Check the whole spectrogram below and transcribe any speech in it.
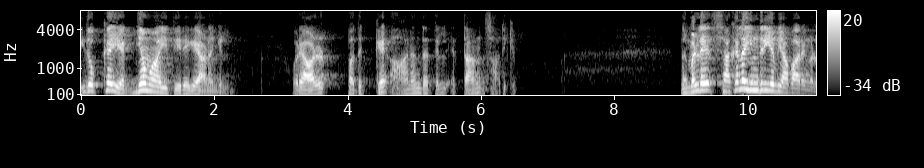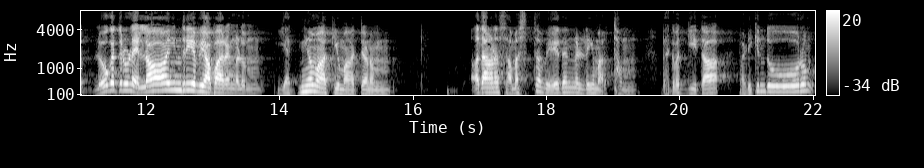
ഇതൊക്കെ യജ്ഞമായി തീരുകയാണെങ്കിൽ ഒരാൾ പതുക്കെ ആനന്ദത്തിൽ എത്താൻ സാധിക്കും. നമ്മളുടെ സകല ഇന്ദ്രിയ വ്യാപാരങ്ങളും ലോകത്തിലുള്ള എല്ലാ ഇന്ദ്രിയ വ്യാപാരങ്ങളും യജ്ഞമാക്കി മാറ്റണം അതാണ് സമസ്ത വേദങ്ങളുടെയും അർത്ഥം. ഭഗവത്ഗീത പഠിക്കുന്തോറും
